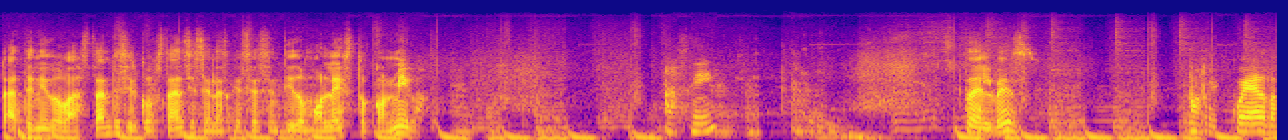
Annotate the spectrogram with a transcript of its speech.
ha tenido bastantes circunstancias en las que se ha sentido molesto conmigo. ¿Así? Tal vez. No recuerdo.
